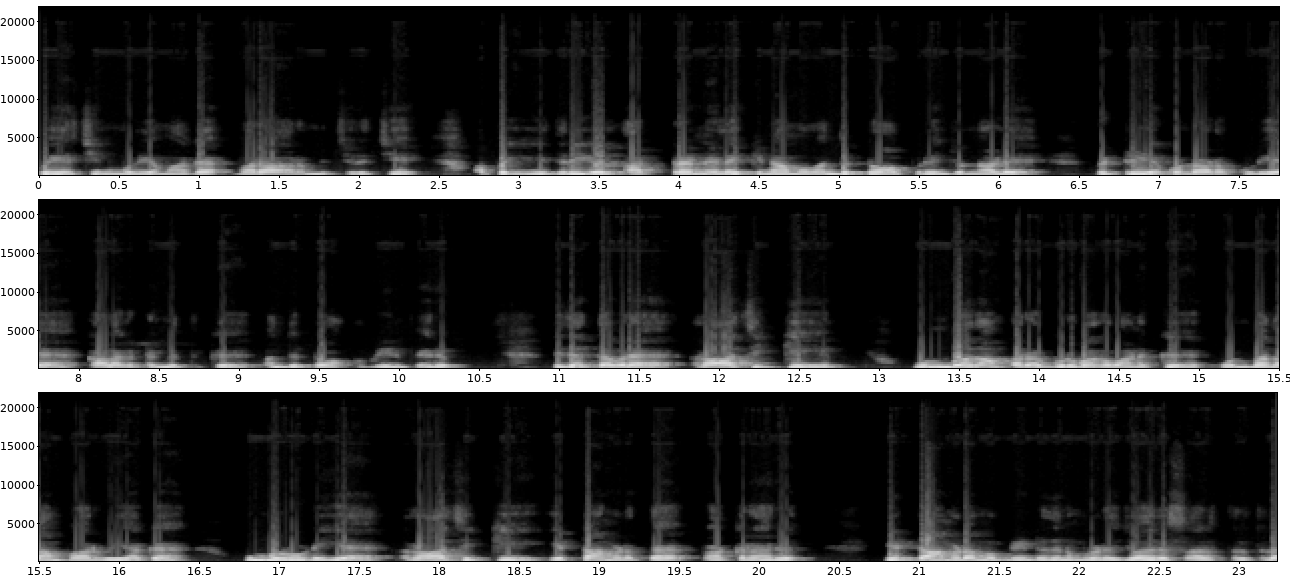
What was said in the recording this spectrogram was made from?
பயிற்சியின் மூலியமாக வர ஆரம்பிச்சிருச்சு. அப்போ எதிரிகள் அற்ற நிலைக்கு நாம் வந்துட்டோம் அப்படின்னு சொன்னாலே வெற்றியை கொண்டாடக்கூடிய காலகட்டங்கத்துக்கு வந்துட்டோம் அப்படின்னு பேரு. இதை தவிர ராசிக்கு ஒன்பதாம் குரு பகவானுக்கு ஒன்பதாம் பார்வையாக உங்களுடைய ராசிக்கு எட்டாம் இடத்தை பார்க்கறாரு. எட்டாம் இடம் அப்படின்றது நம்மளுடைய ஜோதிட சாஸ்திரத்துல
